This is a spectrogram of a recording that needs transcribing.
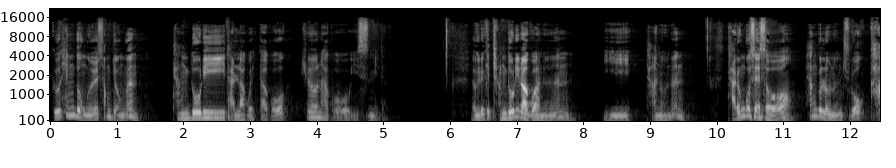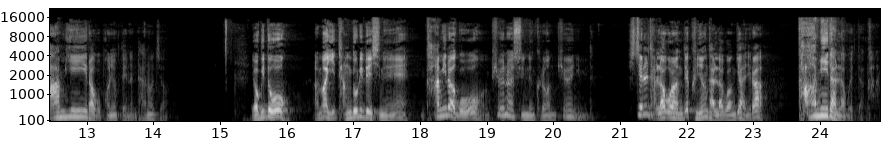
그 행동을 성경은 당돌이 달라고 했다고 표현하고 있습니다. 여기 이렇게 당돌이라고 하는 이 단어는 다른 곳에서 한글로는 주로 감히라고 번역되는 단어죠. 여기도 아마 이 당돌이 대신에 감이라고 표현할 수 있는 그런 표현입니다. 시체를 달라고 하는데 그냥 달라고 한 게 아니라 감히 달라고 했다. 감히.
